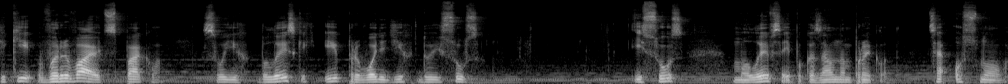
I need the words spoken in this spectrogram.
які виривають з пекла своїх близьких і приводять їх до Ісуса. Ісус молився і показав нам приклад. Це основа.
